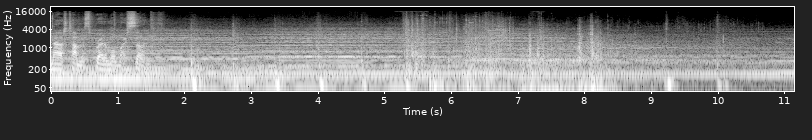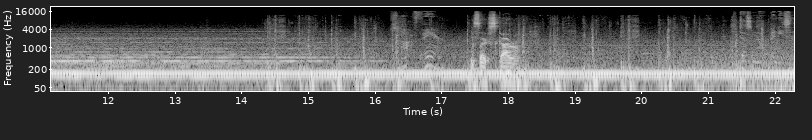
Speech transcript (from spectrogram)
Now it's time to spread them on my son. Like Skyrim. It doesn't help anything.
